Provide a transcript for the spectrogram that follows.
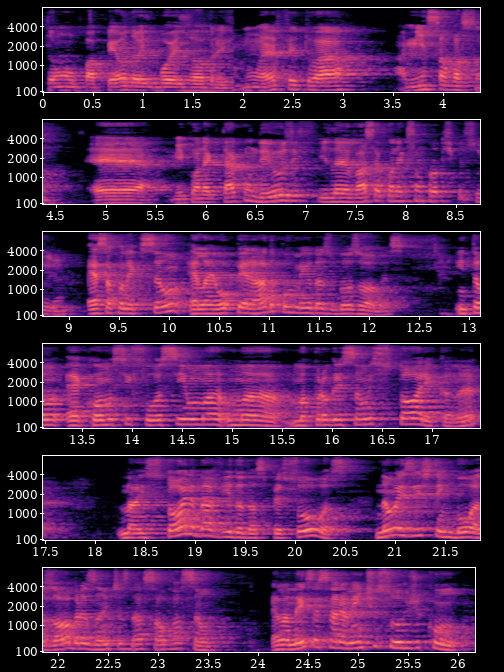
Então, o papel das boas obras não é efetuar a minha salvação, é me conectar com Deus e, levar essa conexão para outras pessoas. Né? Essa conexão ela é operada por meio das boas obras. Então é como se fosse uma, uma, uma progressão histórica, né? Na história da vida das pessoas não existem boas obras antes da salvação. Ela necessariamente surge com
